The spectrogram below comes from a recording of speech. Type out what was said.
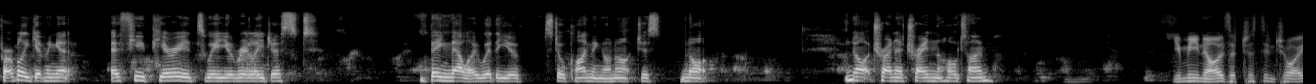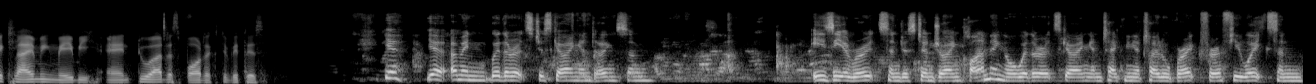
probably giving it a few periods where you're really just being mellow, whether you're still climbing or not, just not not trying to train the whole time. Mm-hmm. You mean also just enjoy climbing maybe and do other sport activities? Yeah, yeah. I mean, whether it's just going and doing some easier routes and just enjoying climbing, or whether it's going and taking a total break for a few weeks and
